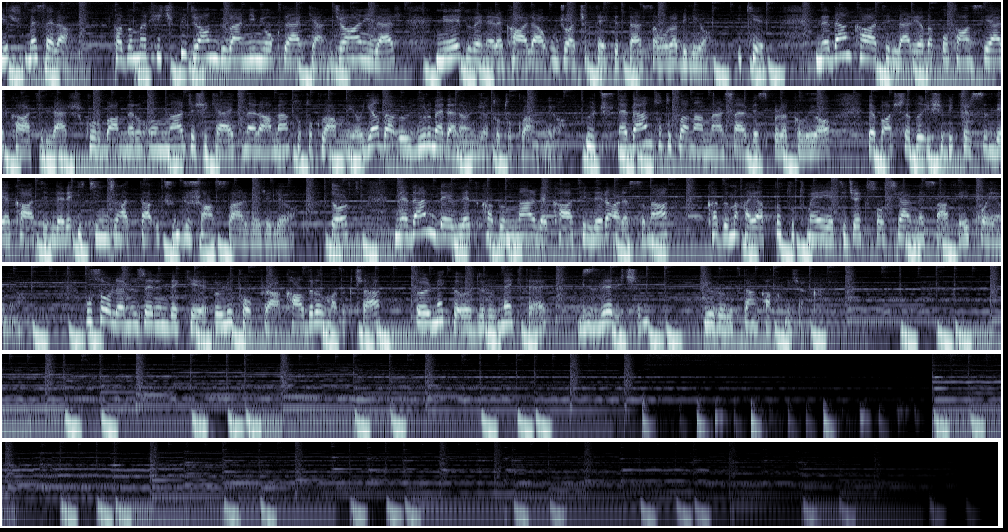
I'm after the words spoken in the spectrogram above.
Bir, mesela kadınlar hiçbir can güvenliğim yok derken caniler neye güvenerek hala ucu açık tehditler savurabiliyor? İki, neden katiller ya da potansiyel katiller kurbanların onlarca şikayetine rağmen tutuklanmıyor ya da öldürmeden önce tutuklanmıyor? Üç, neden tutuklananlar serbest bırakılıyor ve başladığı işi bitirsin diye katillere ikinci hatta üçüncü şanslar veriliyor? Dört, neden devlet kadınlar ve katilleri arasına kadını hayatta tutmaya yetecek sosyal mesafeyi koyamıyor? Bu soruların üzerindeki ölü toprağa kaldırılmadıkça ölmek ve öldürülmek de bizler için yürürlükten kalkmayacak.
